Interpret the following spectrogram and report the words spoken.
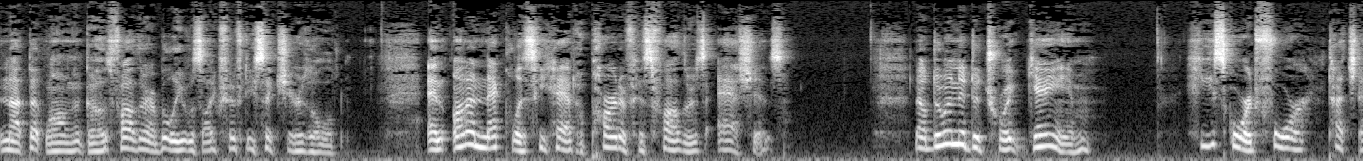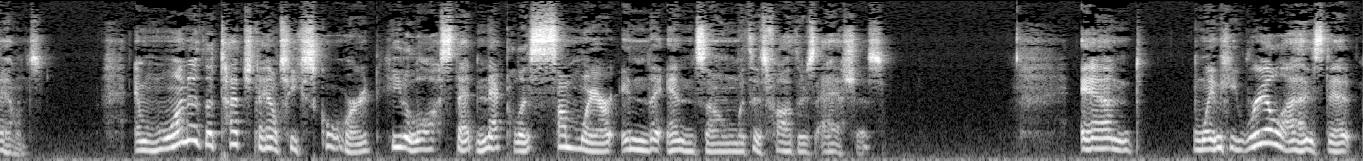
not that long ago. His father, I believe, was like 56 years old. And on a necklace, he had a part of his father's ashes. Now, during the Detroit game, he scored four touchdowns. And one of the touchdowns he scored, he lost that necklace somewhere in the end zone with his father's ashes. And when he realized it,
